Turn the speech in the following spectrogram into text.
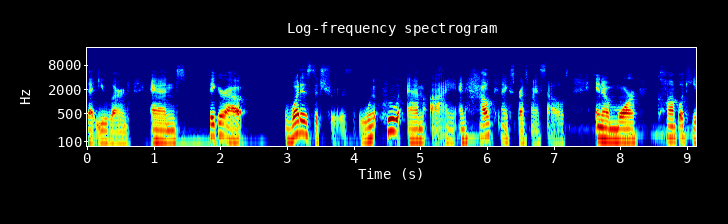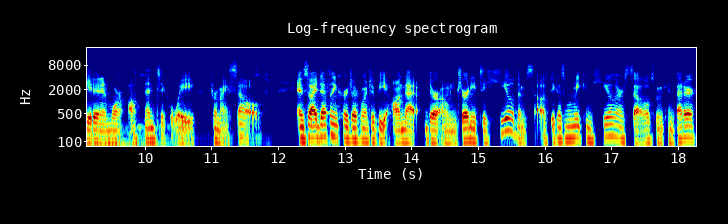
that you learned and figure out what is the truth? Wh- who am I? And how can I express myself in a more complicated and more authentic way for myself? And so I definitely encourage everyone to be on that their own journey to heal themselves because when we can heal ourselves, when we can better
